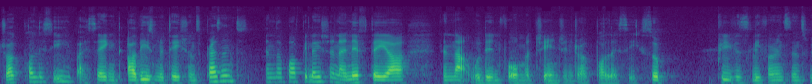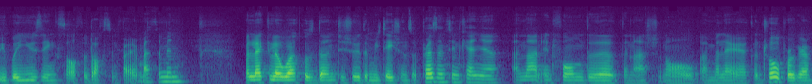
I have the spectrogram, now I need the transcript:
drug policy by saying, are these mutations present in the population? And if they are, then that would inform a change in drug policy. So previously, for instance, we were using sulfadoxine pyrimethamine. Molecular work was done to show the mutations are present in Kenya, and that informed the, the National uh, Malaria Control Program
